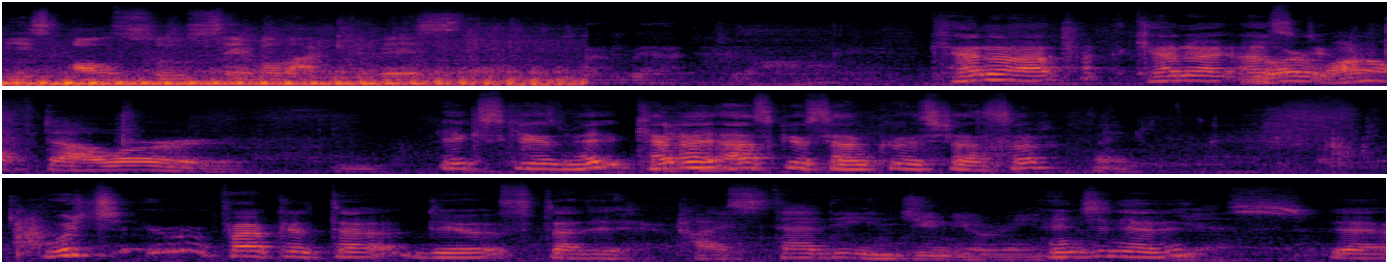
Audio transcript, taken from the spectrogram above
He's also civil activist. Can I can I ask You're you, one of the our. excuse me? Can I ask you some questions, sir? Thank you. Which faculty do you study? I study engineering. Engineering. Yes. Yeah.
